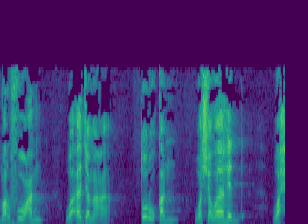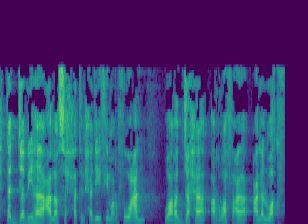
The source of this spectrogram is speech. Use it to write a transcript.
مرفوعا وأجمع طرقا وشواهد واحتج بها على صحة الحديث مرفوعا ورجح الرفع على الوقف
